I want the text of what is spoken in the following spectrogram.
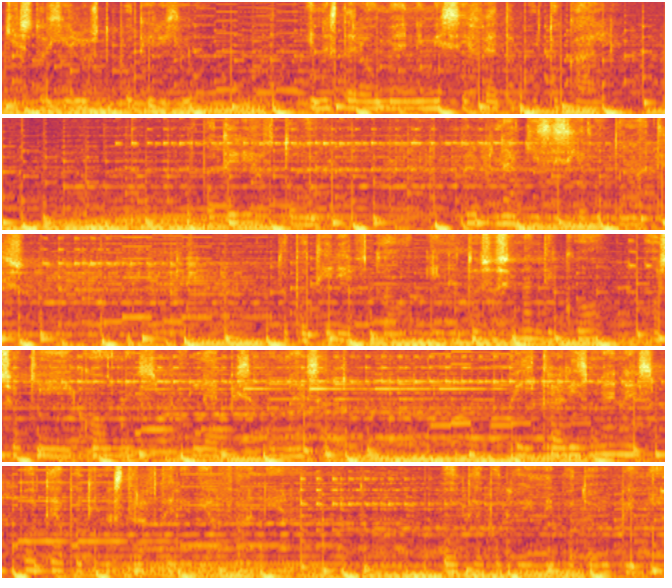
και στο χείλος του ποτηριού είναι στερεωμένη μισή φέτα πορτοκάλι. Το ποτήρι αυτό πρέπει να αγγίζει σχεδόν το μάτι σου. Το ποτήρι αυτό είναι τόσο σημαντικό όσο και οι εικόνες που βλέπεις από μέσα του φιλτραρισμένες πότε από την αστραφτερή διαφάνεια, πότε από το ειδήποτο ρουπινί.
